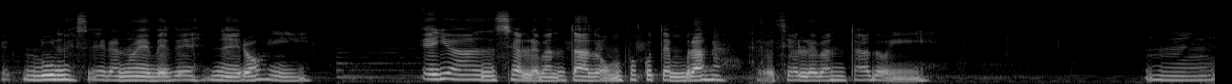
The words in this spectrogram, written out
el lunes era 9 de enero y ella se ha levantado un poco temprano, pero se ha levantado y Mm,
